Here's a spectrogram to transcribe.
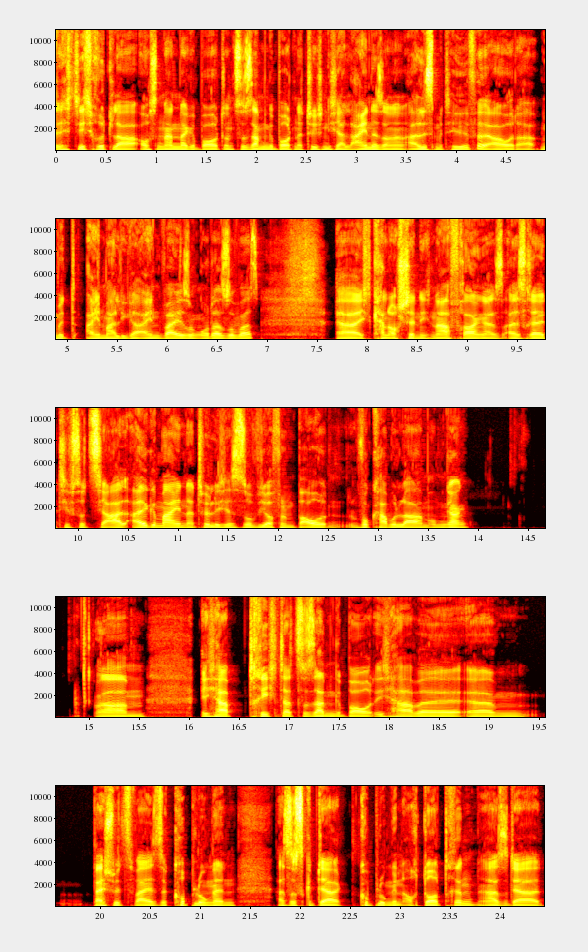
richtig Rüttler auseinandergebaut und zusammengebaut. Natürlich nicht alleine, sondern alles mit Hilfe ja, oder mit einmaliger Einweisung oder sowas. Äh, ich kann auch ständig nachfragen. Das ist alles relativ sozial. Allgemein natürlich ist es so wie auf einem Bauvokabular im Umgang. Ähm, ich habe Trichter zusammengebaut. Ich habe ähm, beispielsweise Kupplungen. Also es gibt ja Kupplungen auch dort drin. Also der,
